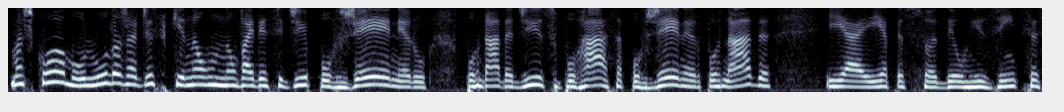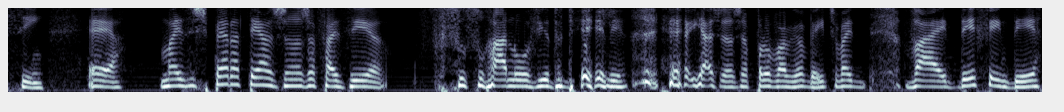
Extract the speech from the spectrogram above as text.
Mas como? O Lula já disse que não, não vai decidir por gênero, por nada disso, por raça, por gênero, por nada. E aí a pessoa deu um risinho e disse assim: é, mas espera até a Janja fazer sussurrar no ouvido dele. e a Janja provavelmente vai, vai defender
